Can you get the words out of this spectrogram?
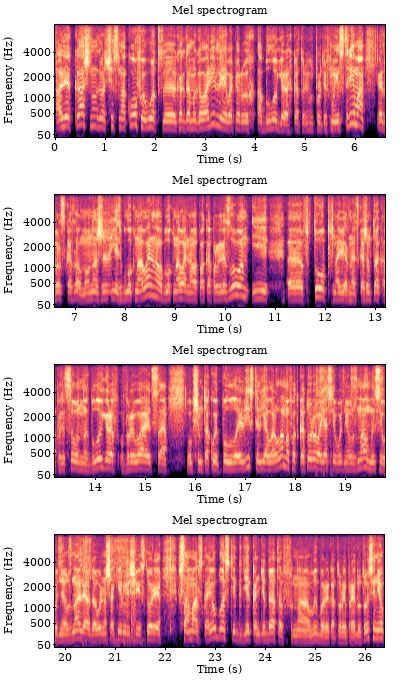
Олег Кашин, Эдвард Чесноков. И вот, э, когда мы говорили, во-первых, о блогерах, которые идут против мейнстрима, Эдвард сказал, но у нас же есть блок Навального, блок Навального пока парализован, и э, в топ, наверное, скажем так, оппозиционных блогеров врывается, в общем, такой полулоялист Илья Варламов, от которого я сегодня узнал, мы сегодня узнали о довольно шокирующей истории в Самарской области, где кандидатов на выборы, которые пройдут осенью,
